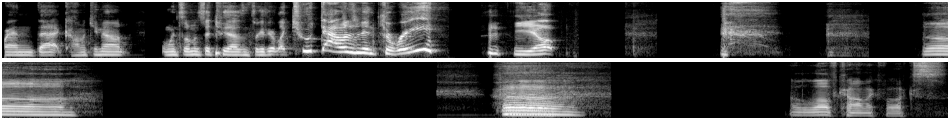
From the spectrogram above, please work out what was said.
when that comic came out. And when someone said 2003, they're like 2003. yep. uh, uh, I love comic books.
